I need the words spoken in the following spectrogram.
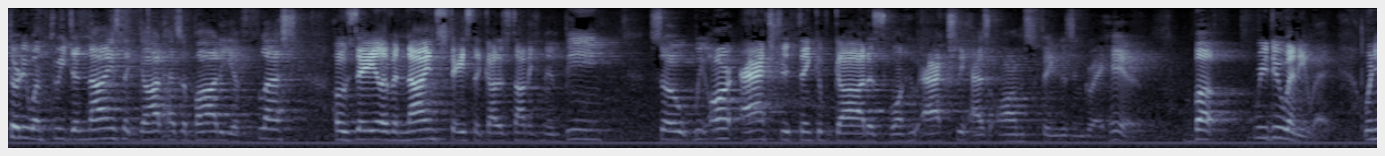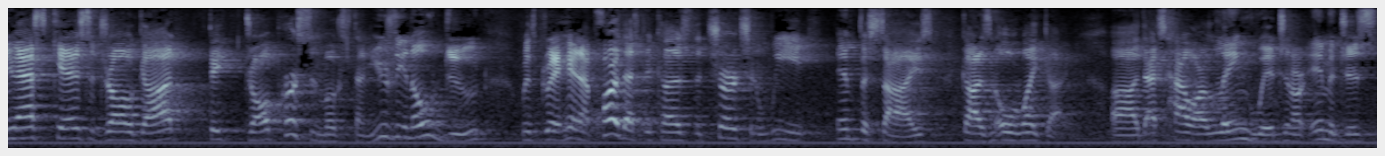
31:3 denies that God has a body of flesh. Hosea 11:9 states that God is not a human being. So we aren't actually think of God as one who actually has arms, fingers, and gray hair. But we do anyway. When you ask kids to draw God, they draw a person most of the time, usually an old dude with gray hair. Now, part of that's because the church and we emphasize God as an old white guy. Uh, that's how our language and our images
